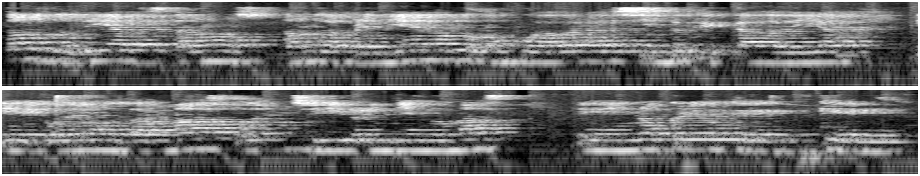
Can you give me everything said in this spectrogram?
todos los días estamos, estamos aprendiendo como jugadoras, siento que cada día eh, podemos dar más, podemos seguir rindiendo más. Eh, no creo que, que,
